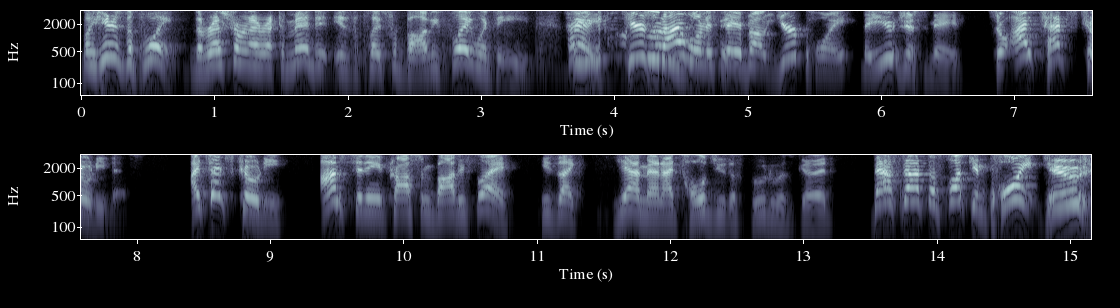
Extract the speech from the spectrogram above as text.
but here's the point: the restaurant I recommended is the place where Bobby Flay went to eat. So Hey, you know here's what I want to say about your point that you just made. So I text Cody this. I text Cody. I'm sitting across from Bobby Flay. He's like, "Yeah, man, I told you the food was good." That's not the fucking point, dude.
